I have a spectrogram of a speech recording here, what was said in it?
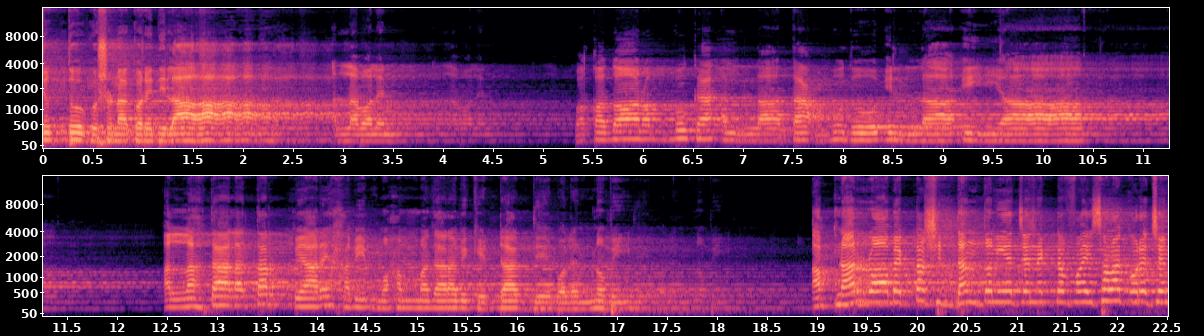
যুদ্ধ ঘোষণা করে দিলাম। আল্লাহ বলেন وقضى ربك ألا تعبدوا إلا إياه আল্লাহ তাআলা তার পেয়ারে হাবিব মোহাম্মদ আরবিকে ডাক দিয়ে বলেন নবী আপনার রব একটা সিদ্ধান্ত নিয়েছেন একটা ফয়সালা করেছেন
